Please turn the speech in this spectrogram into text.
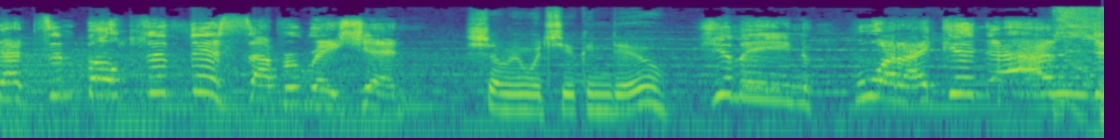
Nuts and bolts of this operation? Show me what you can do. You mean what I can undo?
